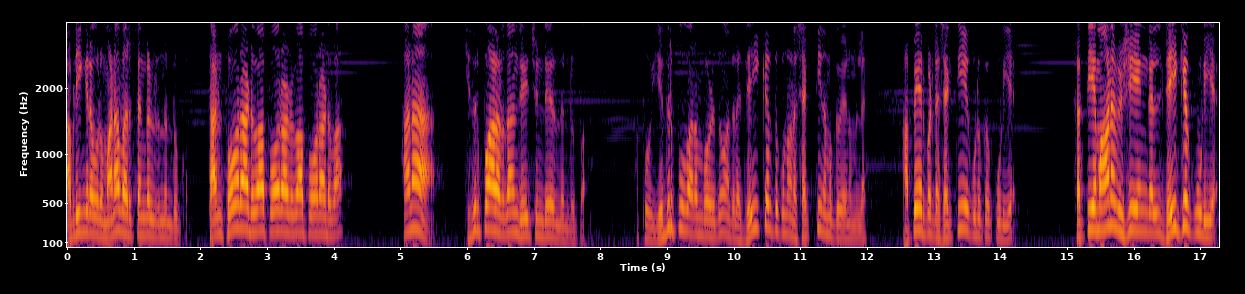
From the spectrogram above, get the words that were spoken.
அப்படிங்கிற ஒரு மன வருத்தங்கள் இருந்துட்டு இருக்கும். தான் போராடுவா போராடுவா போராடுவா. ஆனா எதிர்ப்பாளர் தான் ஜெயிச்சுட்டே இருந்துட்டு இருப்பான். அப்போது எதிர்ப்பு வரும்பொழுதும் அதுல ஜெயிக்கிறதுக்குண்டான சக்தி நமக்கு வேணும்ல. அப்பேற்பட்ட சக்தியை கொடுக்கக்கூடிய சத்தியமான விஷயங்கள் ஜெயிக்கக்கூடிய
